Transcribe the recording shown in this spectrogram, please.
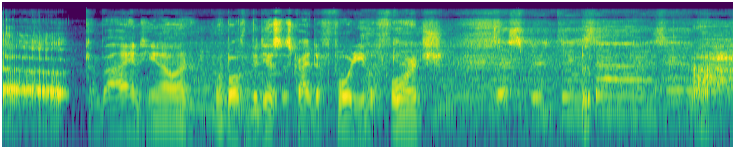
uh, combined, you know, and we're both in video, subscribe to 40 LaForge. Desperate plans.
